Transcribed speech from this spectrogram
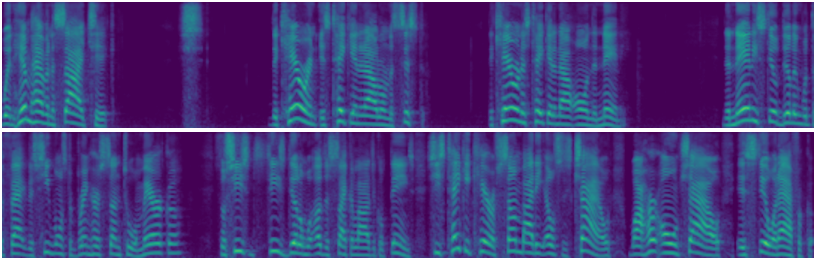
with him having a side chick, sh- the Karen is taking it out on the sister. The Karen is taking it out on the nanny. The nanny's still dealing with the fact that she wants to bring her son to America. So she's she's dealing with other psychological things. She's taking care of somebody else's child while her own child is still in Africa.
